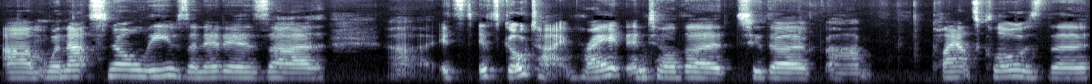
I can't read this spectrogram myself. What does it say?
um, when that snow leaves and it is, uh, uh, it's it's go time, right? Until the to the um, plants close the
